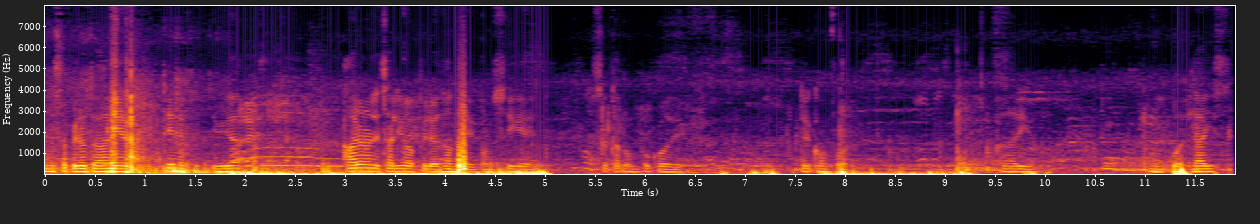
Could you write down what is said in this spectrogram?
En esa pelota Daniel tiene efectividad. Ahora no le salió, pero es donde consigue sacarlo un poco de, del confort a Darío. Un poco de slice.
